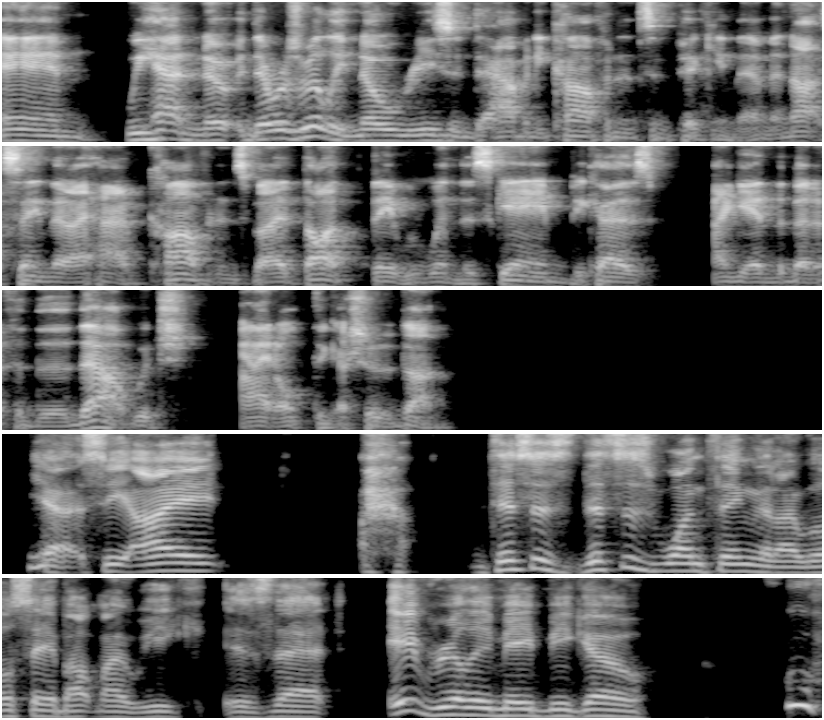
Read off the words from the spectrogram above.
And we had no, there was really no reason to have any confidence in picking them. And not saying that I had confidence, but I thought they would win this game because I gave the benefit of the doubt, which I don't think I should have done. Yeah. See, I, this is, this is one thing that I will say about my week is that it really made me go, whew,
